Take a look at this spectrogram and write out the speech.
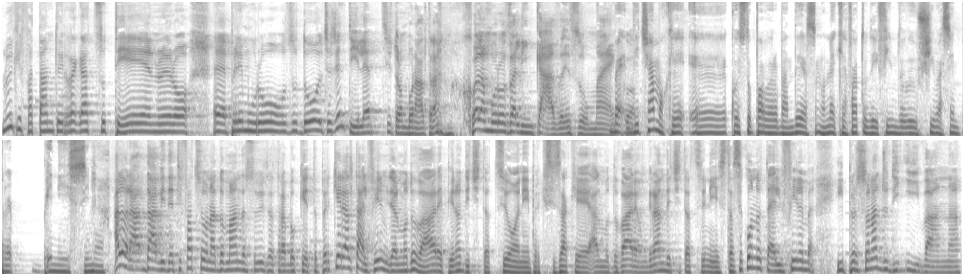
lui che fa tanto il ragazzo tenero, eh, premuroso, dolce, gentile, si tromba un'altra con l'amorosa lì in casa, insomma. Ecco. Beh, diciamo che eh, questo povero Banderas non è che ha fatto dei film dove usciva sempre benissimo. Allora, Davide, ti faccio una domanda subito a trabocchetto, perché in realtà il film di Almodovar è pieno di citazioni, perché si sa che Almodovar è un grande citazionista. Secondo te il film, il personaggio di Ivan,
